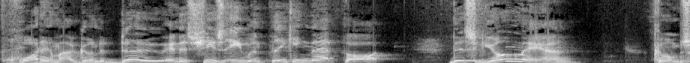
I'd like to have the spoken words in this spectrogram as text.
what am I going to do? And as she's even thinking that thought, this young man comes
